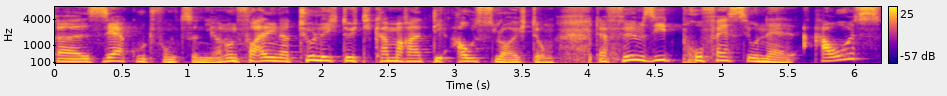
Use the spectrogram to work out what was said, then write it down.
äh, sehr gut funktionieren. Und vor allem natürlich durch die Kamera die Ausleuchtung. Der Film sieht professionell aus,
